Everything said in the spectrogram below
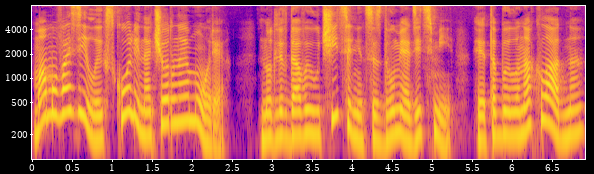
мама возила их с Колей на Черное море – но для вдовы-учительницы с двумя детьми это было накладно.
